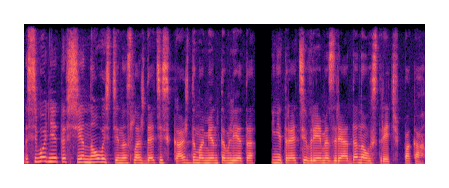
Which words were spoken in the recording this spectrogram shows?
На сегодня это все новости. Наслаждайтесь каждым моментом лета. И не тратьте время зря. До новых встреч. Пока.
